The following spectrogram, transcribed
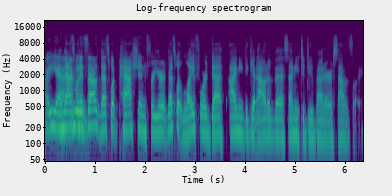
uh, yeah. And that's I what mean, it sounds. That's what passion for your. That's what life or death. I need to get out of this. I need to do better. Sounds like.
